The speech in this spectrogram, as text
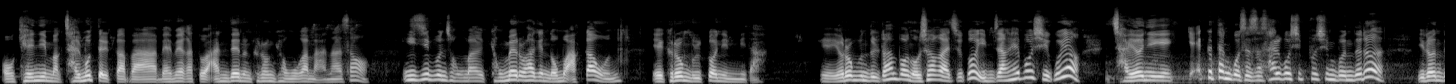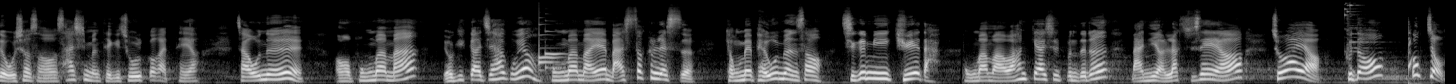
어, 괜히 막 잘못될까 봐 매매가 또 안 되는 그런 경우가 많아서 이 집은 정말 경매로 하기엔 너무 아까운 예, 그런 물건입니다. 예, 여러분들도 한번 오셔가지고 임장해 보시고요. 자연이 깨끗한 곳에서 살고 싶으신 분들은 이런 데 오셔서 사시면 되게 좋을 것 같아요. 자, 오늘 어, 복마마 여기까지 하고요. 복마마의 마스터 클래스 경매 배우면서 지금이 기회다. 복마마와 함께 하실 분들은 많이 연락 주세요. 좋아요, 구독 꼭 좀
